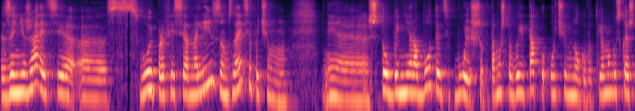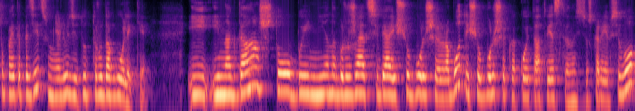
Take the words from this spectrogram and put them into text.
Занижаете э, свой профессионализм, знаете почему? Э, чтобы не работать больше, потому что вы и так очень много. Вот я могу сказать, что по этой позиции у меня люди идут трудоголики. И иногда, чтобы не нагружать себя еще большей работой, еще большей какой-то ответственностью, скорее всего,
